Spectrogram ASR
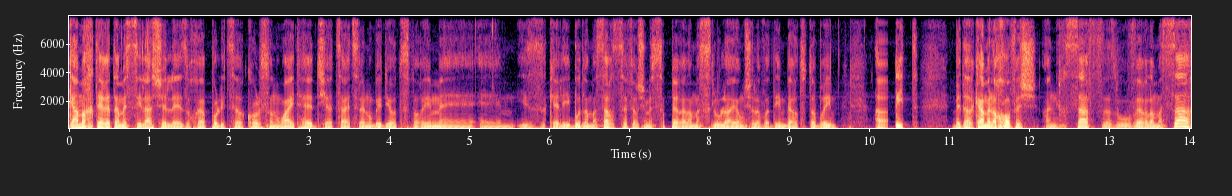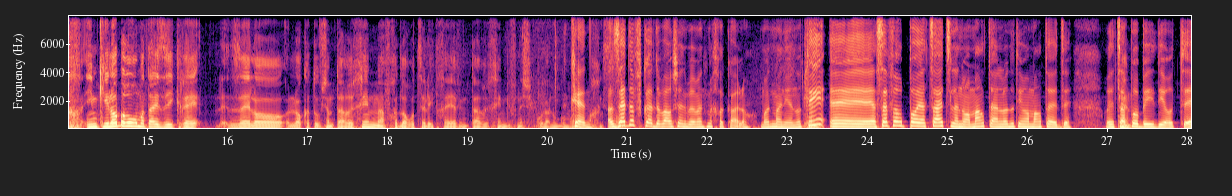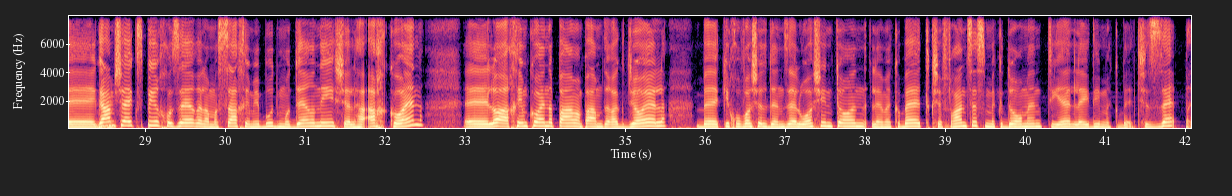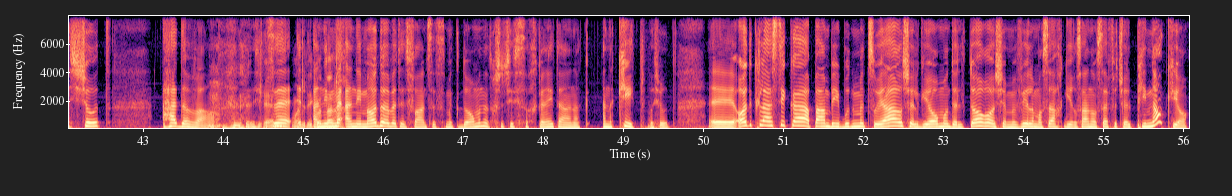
גם מחתרת המסילה של אה, זוכה הפוליצר קולסון וייטהד, שיצא אצלנו בידיעות ספרים, אה, אה, יזכה לעיבוד למסך, ספר שמספר על המסלול היום של עבדים בארצות הברית. בדרכם אל החופש הנכסף, אז הוא עובר למסך, אם כי לא ברור מתי זה יקרה. זה לא, לא כתוב שם תאריכים, אף אחד לא רוצה להתחייב עם תאריכים לפני שכולנו גומרים כן, החיסון. אז זה דווקא דבר שאני באמת מחכה לו. מאוד מעניין אותי. אה, הספר פה יצא אצלנו, אמרת, אני לא יודעת אם אמרת את זה. הוא יצא כן. פה בידיעות. אה, גם שייקספיר חוזר אל המסך עם עיבוד מודרני של האח כהן. אה, לא האחים כהן הפעם, הפעם זה רק ג'ואל, בכיכובו של דנזל וושינגטון למקבט, כשפרנסס מקדורמן תהיה ליידי מקבט, שזה פשוט הדבר. כן? זה, מדליק אני, אותך? אני מאוד אוהבת את פרנסס מקדורמן, אני חושבת שהיא שחקנית הענק, ענקית פשוט. אה, עוד קלאסיקה, הפעם בעיבוד מצויר של גיורמו דל טורו, שמביא למסך גרסה נוספת של פינוקיו.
